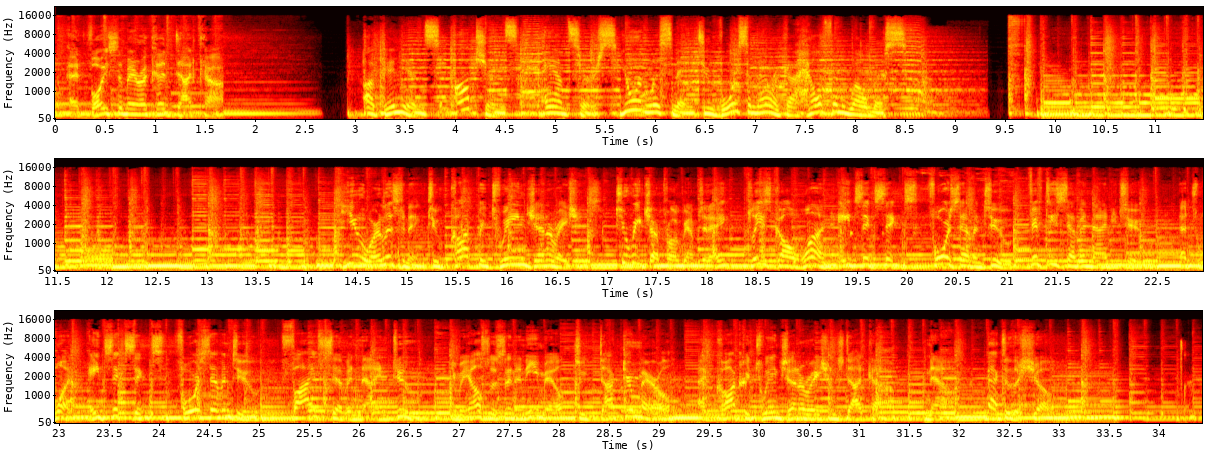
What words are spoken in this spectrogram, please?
at voiceamerica.com. Opinions, options, answers. You're listening to Voice America Health and Wellness. You are listening to Caught Between Generations. To reach our program today, please call 1 866 472 5792. That's 1 866 472 5792. May also send an email to Dr. Merrill at caughtbetweengenerations.com. Now, back to the show.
